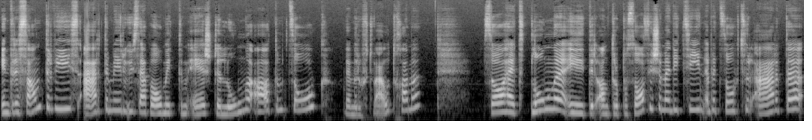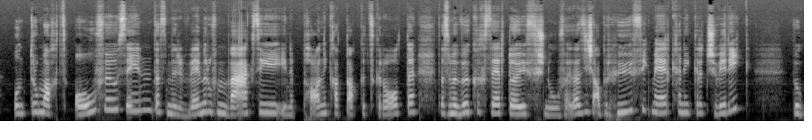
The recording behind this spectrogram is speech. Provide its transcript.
Interessanterweise erden wir uns eben auch mit dem ersten Lungenatemzug, wenn wir auf die Welt kommen. So hat die Lunge in der anthroposophischen Medizin einen Bezug zur Erde und darum macht es auch viel Sinn, dass wir, wenn wir auf dem Weg sind, in eine Panikattacke zu geraten, dass wir wirklich sehr tief schnaufen. Das ist aber häufig, merke ich, gerade schwierig, weil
